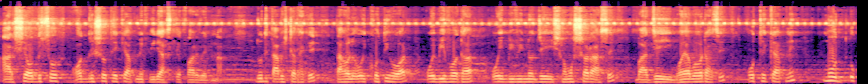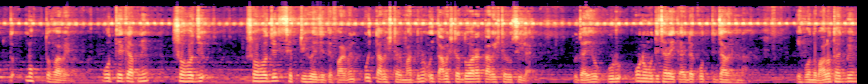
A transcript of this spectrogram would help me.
আর সে অদৃশ্য অদৃশ্য থেকে আপনি ফিরে আসতে পারবেন না। যদি তাবিজটা থাকে, তাহলে ওই ক্ষতি হওয়ার, ওই বিপদা, ওই বিভিন্ন যেই সমস্যাটা আছে বা যেই ভয়াবহটা আছে, ওর থেকে আপনি মুক্ত মুক্ত হবেন। ওর থেকে আপনি সহজে সহজে সেফটি হয়ে যেতে পারবেন ওই তাবিজটার মাধ্যমে, ওই তাবিজটার দ্বারা তাবিজটা রুচিলায় তো যাই হোক, গুরু অনুমতি ছাড়া এই কাজটা করতে যাবেন না। এ পর্যন্ত ভালো থাকবেন,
